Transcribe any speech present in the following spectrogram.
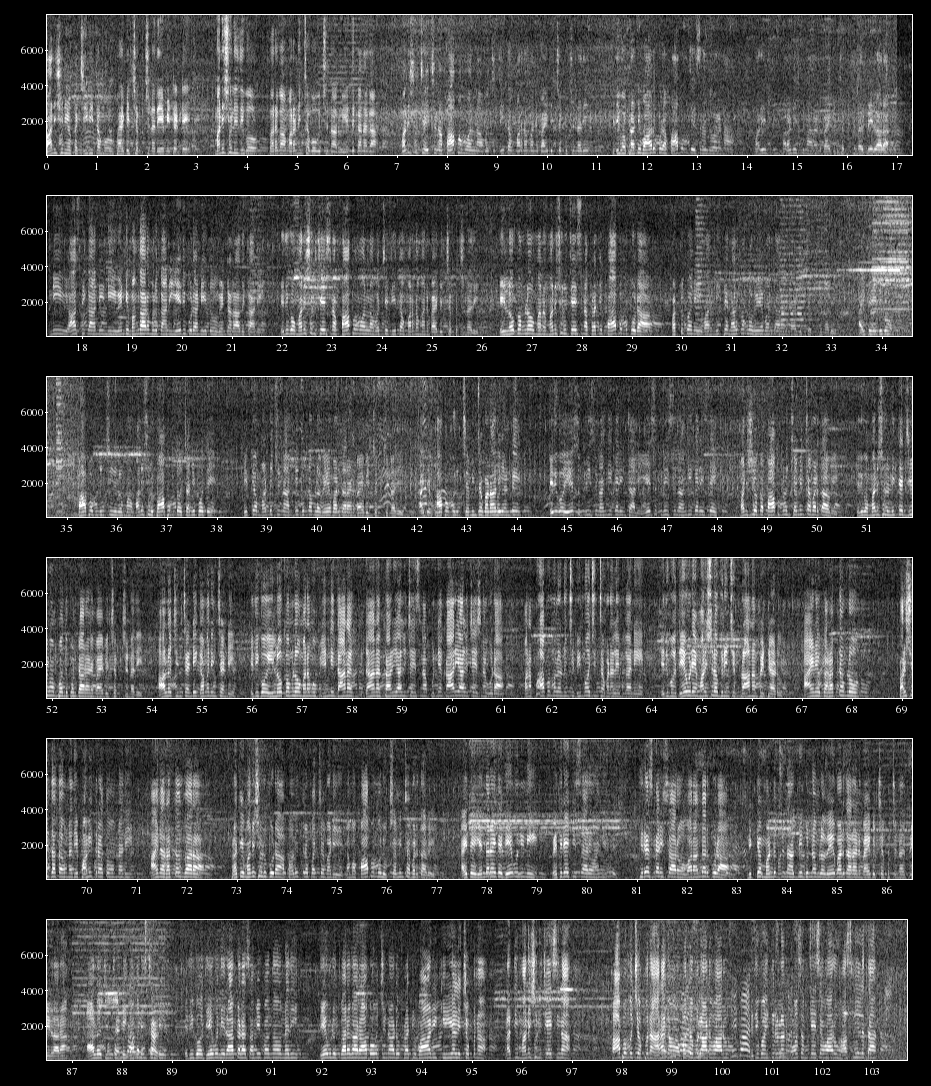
మనిషిని యొక్క జీవితము బైబిల్ చెప్పుచున్నది ఏమిటంటే మనుషులు ఇదిగో త్వరగా మరణించబోచున్నారు. ఎందుకనగా మనుషులు చేయించిన పాపం వలన వచ్చి జీతం మరణం అని బైబిల్ చెప్పుచున్నది. ఇదిగో ప్రతి వారు కూడా పాపం చేసినందువలన మరి మరణిస్తున్నారని బైబిల్ చెప్తున్నది ప్రియులారా. నీ ఆస్తి కానీ నీ వెండి బంగారములు కానీ ఏది కూడా నీతో వెంట రాదు కానీ ఇదిగో మనుషులు చేసిన పాపం వలన వచ్చే జీతం మరణం అని బైబిల్ చెప్పుచున్నది. ఈ లోకంలో మన మనుషులు చేసిన ప్రతి పాపము కూడా పట్టుకొని వారి నిత్య నరకంలో వేయబడతారని బైబిల్ చెప్తున్నది. అయితే ఇదిగో పాపం నుంచి మా మనుషులు పాపంతో చనిపోతే నిత్యం మండుచున్న అగ్నిగుండంలో వేయబడతారని బైబిల్ చెప్తున్నది. అయితే పాపములు క్షమించబడాలి అంటే ఇదిగో ఏసుక్రీస్తుని అంగీకరించాలి. ఏసుక్రీస్తుని అంగీకరిస్తే మనిషి యొక్క పాపములు క్షమించబడతావి. ఇదిగో మనుషులు నిత్య జీవం పొందుకుంటారని బైబిల్ చెప్తున్నది. ఆలోచించండి గమనించండి. ఇదిగో ఈ లోకంలో మనము ఎన్ని దాన దాన కార్యాలు చేసినా పుణ్య కార్యాలు చేసినా కూడా మన పాపముల నుంచి విమోచించబడలేము కానీ ఇదిగో దేవుడే మనుషుల గురించి ప్రాణం పెట్టాడు. ఆయన యొక్క రక్తంలో పరిశుద్ధత ఉన్నది పవిత్రత ఉన్నది. ఆయన రక్తం ద్వారా ప్రతి మనుషుడు కూడా పవిత్రపరచబడి తమ పాపములు క్షమించబడతాయి. అయితే ఎందరైతే దేవునిని వ్యతిరేకిస్తారో అని తిరస్కరిస్తారో వారందరూ కూడా నిత్యం మండుచున్న అగ్నిగుండంలో వేయబడతారని బైబిల్ చెప్పుచున్నది ప్రియులారా. ఆలోచించండి గమనించండి. ఇదిగో దేవుని రాకడ సమీపంగా ఉన్నది. దేవుడు త్వరగా రాబోచున్నాడు. ప్రతి వారి క్రియలు చొప్పున ప్రతి మనుషులు చేసిన పాపము చొప్పున అనగా అబద్ధములాడువారు. ఇదిగో ఇతరులను మోసం చేసేవారు అశ్లీలత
